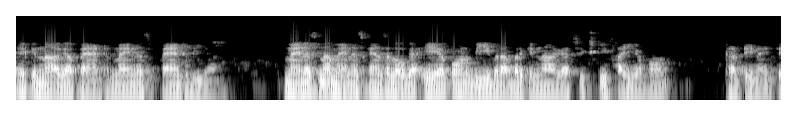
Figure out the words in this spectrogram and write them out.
ਇਹ ਕਿੰਨਾ ਆ ਗਿਆ 65 ਮਾਈਨਸ 65 b ਆ ਮਾਈਨਸ ਨਾਲ ਮਾਈਨਸ ਕੈਂਸਲ ਹੋ ਗਿਆ a ਅਪੋਨ b ਬਰਾਬਰ ਕਿੰਨਾ ਆ ਗਿਆ 65 ਅਪੋਨ 39 ਤੇ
